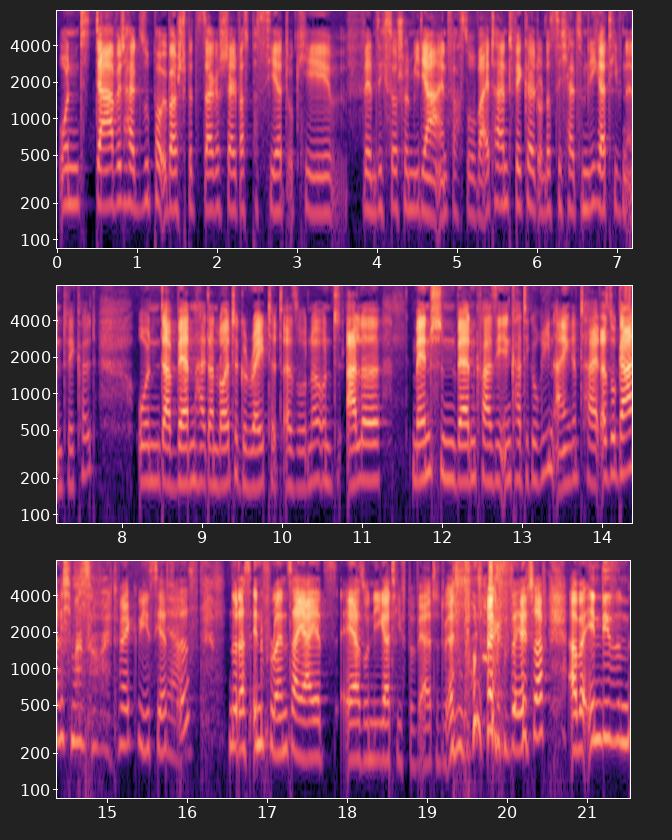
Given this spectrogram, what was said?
Und da wird halt super überspitzt dargestellt, was passiert, okay, wenn sich Social Media einfach so weiterentwickelt und es sich halt zum Negativen entwickelt. Und da werden halt dann Leute geratet, also, ne, und alle Menschen werden quasi in Kategorien eingeteilt. Also gar nicht mal so weit weg, wie es jetzt Ja. ist. Nur, dass Influencer ja jetzt eher so negativ bewertet werden von der Gesellschaft. Aber in diesem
